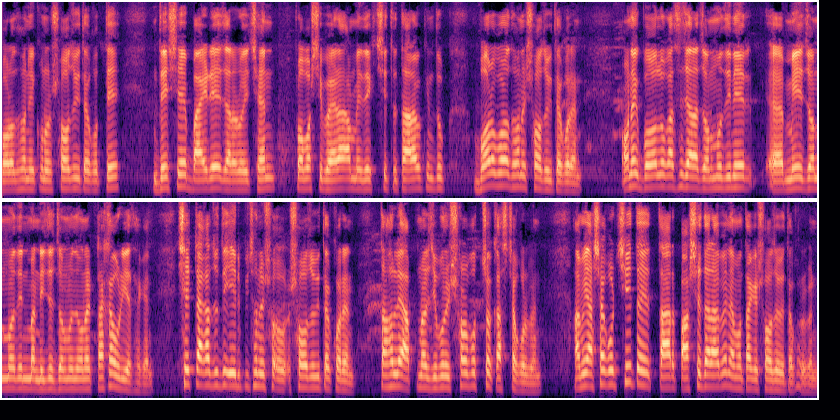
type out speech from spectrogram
বড় ধরনের কোনো সহযোগিতা করতে, দেশে বাইরে যারা রয়েছেন, প্রবাসী ভাইরা আমি দেখছি তো তারাও কিন্তু বড় বড় ধরনের সহযোগিতা করেন। অনেক বড় লোক আছে যারা জন্মদিনের মেয়ে জন্মদিন বা নিজের জন্মদিন অনেক টাকা উড়িয়ে থাকেন। সেই টাকা যদি এর পিছনে সহ- সহযোগিতা করেন, তাহলে আপনার জীবনের সর্বোচ্চ কাজটা করবেন। আমি আশা করছি তার পাশে দাঁড়াবেন এবং তাকে সহযোগিতা করবেন।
